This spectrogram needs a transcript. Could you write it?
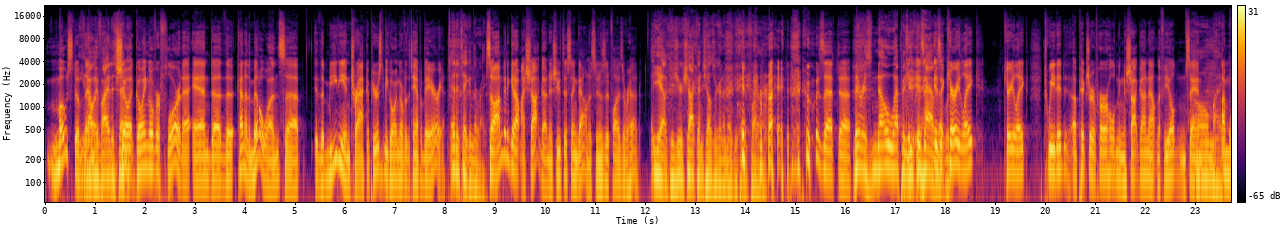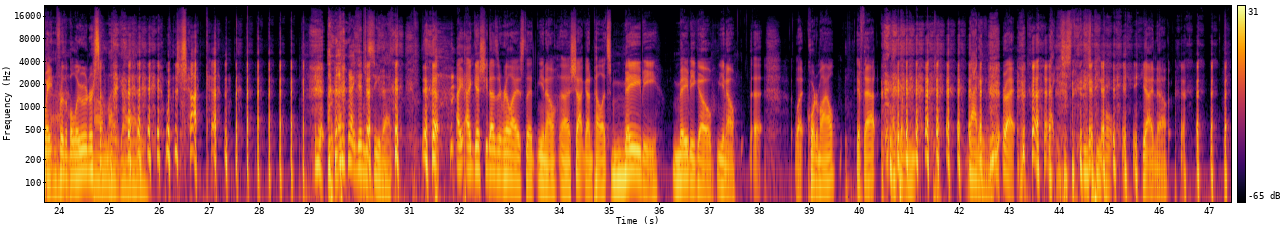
most of You them know, if I show it- it going over Florida, and uh, the kind of the middle ones, uh, the median track appears to be going over the Tampa Bay area. It'd have taken the right. So I'm going to get out my shotgun and shoot this thing down as soon as it flies overhead. Yeah, because your shotgun shells are going to make it that far. Right? Who was that? Uh, There is no weapon you could is have. it, is that it would- Kari Lake? Kari Lake tweeted a picture of her holding a shotgun out in the field and saying, Oh my "I'm waiting for the balloon or Oh something my god! with a shotgun." I didn't see that. I, I guess she doesn't realize that you know uh, shotgun pellets maybe maybe go you know uh, what quarter mile if that the, not even. right I, just these people. yeah I know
